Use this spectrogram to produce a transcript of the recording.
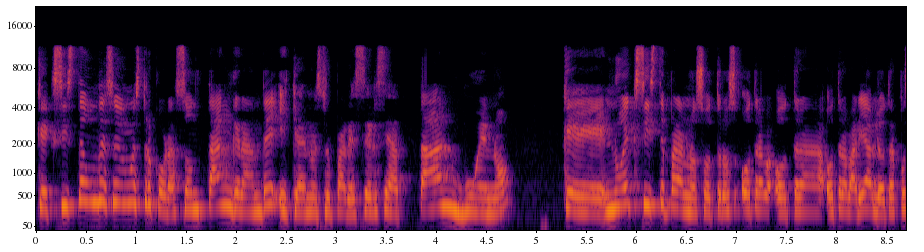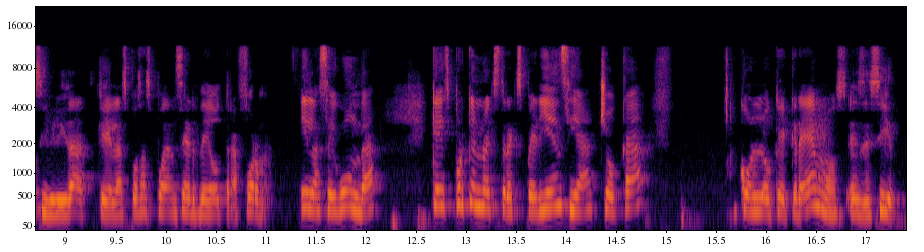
que exista un deseo en nuestro corazón tan grande y que a nuestro parecer sea tan bueno que no existe para nosotros otra, otra, otra variable, otra posibilidad, que las cosas puedan ser de otra forma. Y la segunda, que es porque nuestra experiencia choca con lo que creemos, es decir,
